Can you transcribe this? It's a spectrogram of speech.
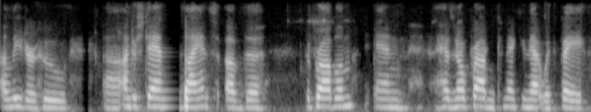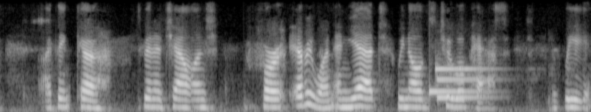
a leader who understands science of the the problem and has no problem connecting that with faith. I think uh, it's been a challenge for everyone, and yet we know this too will pass. If we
